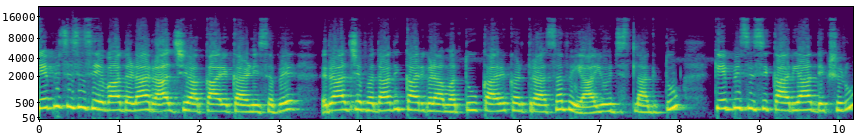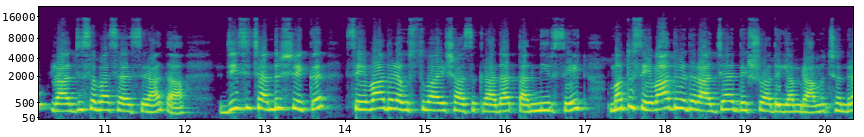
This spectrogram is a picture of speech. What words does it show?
ಕೆಪಿಸಿಸಿ ಸೇವಾದಳ ರಾಜ್ಯ ಕಾರ್ಯಕಾರಿಣಿ ಸಭೆ, ರಾಜ್ಯ ಪದಾಧಿಕಾರಿಗಳ ಮತ್ತು ಕಾರ್ಯಕರ್ತರ ಸಭೆ ಆಯೋಜಿಸಲಾಗಿತ್ತು. ಕೆಪಿಸಿಸಿ ಕಾರ್ಯಾಧ್ಯಕ್ಷರು, ರಾಜ್ಯಸಭಾ ಸದಸ್ಯರಾದ ಜಿಸಿ ಚಂದ್ರಶೇಖರ್ ಸೇವಾದಳ ಉಸ್ತುವಾರಿ ಶಾಸಕರಾದ ತನ್ನೀರ್ ಸೇಠ್ ಮತ್ತು ಸೇವಾದಳದ ರಾಜ್ಯಾಧ್ಯಕ್ಷರಾದ ಎಂ ರಾಮಚಂದ್ರ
